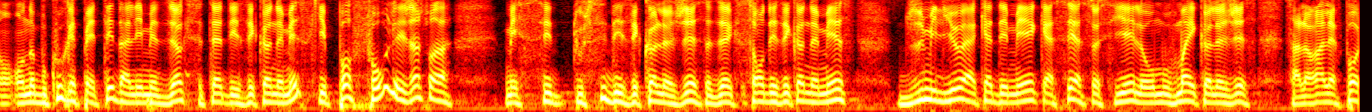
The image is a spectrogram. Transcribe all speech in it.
on, a beaucoup répété dans les médias que c'était des économistes, ce qui est pas faux, les gens. Mais c'est aussi des écologistes, c'est-à-dire que ce sont des économistes du milieu académique assez associés au mouvement écologiste. Ça leur enlève pas.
